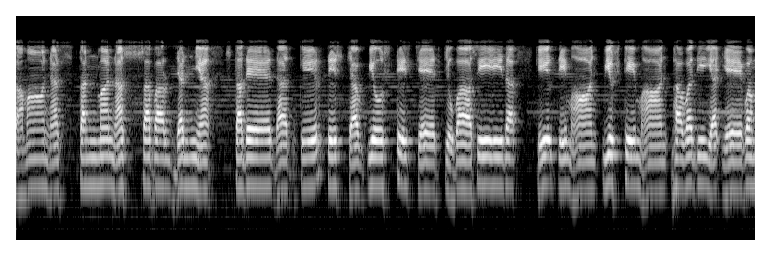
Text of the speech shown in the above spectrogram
समानस्तन्मनः सपर्जन्य तदेतत्कीर्तिश्च व्युष्टिश्चेत्युपासीद कीर्तिमान् व्युष्टिमान् भवति य एवं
